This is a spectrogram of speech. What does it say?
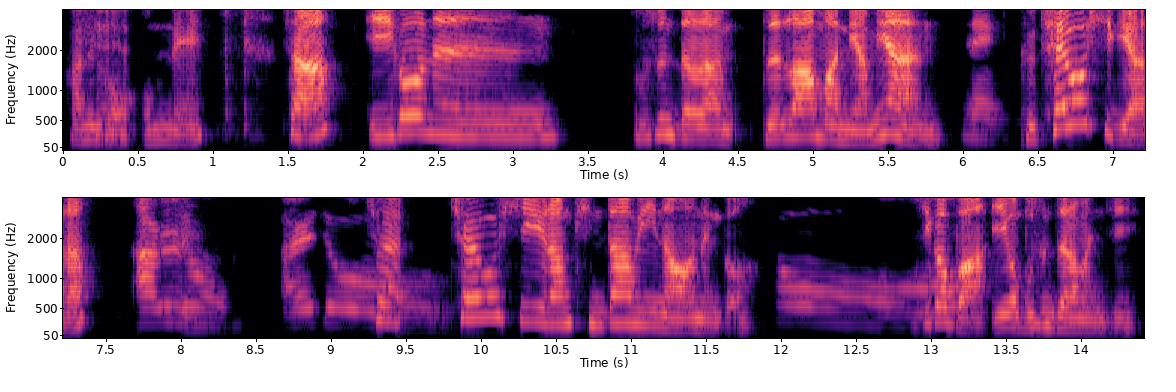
하는 거 없네. 자, 이거는 무슨 드라, 드라마냐면, 네. 그 최우식이 알아? 알죠. 알죠. 최, 최우식이랑 김다미 나오는 거. 어... 찍어봐. 이거 무슨 드라마인지.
